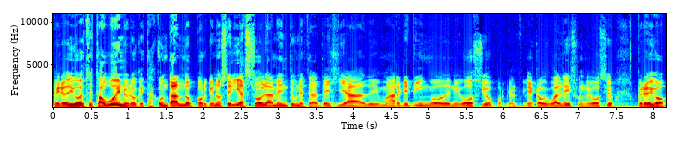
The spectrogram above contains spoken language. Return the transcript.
Pero digo, esto está bueno lo que estás contando porque no sería solamente una estrategia de marketing o de negocio, porque al fin y al cabo igual es un negocio, pero digo,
